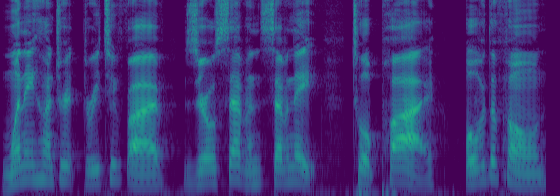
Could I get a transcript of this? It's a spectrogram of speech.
1 800 325 0778 to apply over the phone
